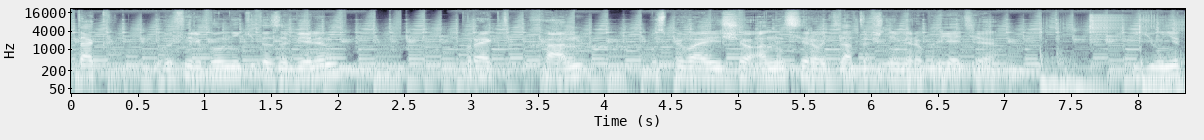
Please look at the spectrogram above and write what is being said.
Итак, в эфире был Никита Забелин, проект «Хан». Успеваю еще анонсировать завтрашнее мероприятие юнит,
